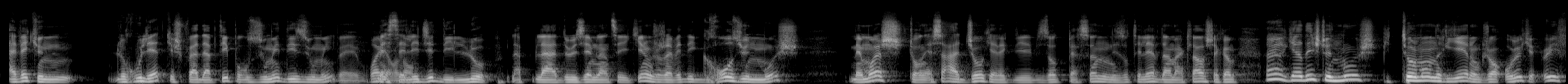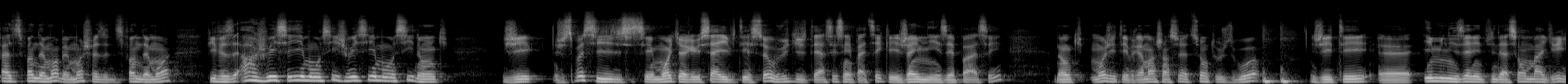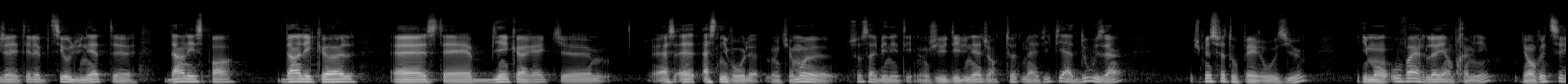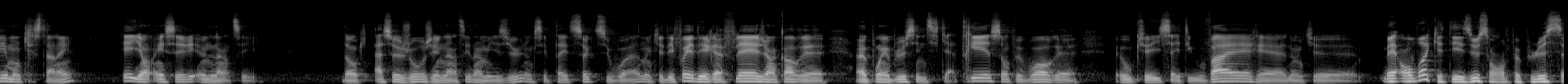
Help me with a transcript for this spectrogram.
avec une le roulette que je pouvais adapter pour zoomer, dézoomer. Ben, Mais c'est legit des loupes, la, la deuxième lentille qui. Donc, j'avais des gros yeux de mouche. Mais moi, je tournais ça à joke avec les autres personnes, les autres élèves dans ma classe. J'étais comme, ah, regardez, je suis une mouche. Puis tout le monde riait. Donc, genre, au lieu qu'eux, ils fassent du fun de moi, ben moi, je faisais du fun de moi. Puis ils faisaient, ah, je vais essayer moi aussi, je vais essayer moi aussi. Donc, j'ai, je sais pas si c'est moi qui ai réussi à éviter ça, ou vu que j'étais assez sympathique, les gens, ils me niaisaient pas assez. Donc, moi, j'étais vraiment chanceux là-dessus, on touche du bois. j'ai été euh, immunisé à l'intimidation malgré que j'avais été le petit aux lunettes euh, dans les sports, dans l'école. Euh, C'était bien correct à, à- ce niveau-là. Donc, moi, ça, ça a bien été. Donc, j'ai eu des lunettes genre toute ma vie. Puis, à 12 ans, je me suis fait opérer aux yeux. Ils m'ont ouvert l'œil en premier. Ils ont retiré mon cristallin et ils ont inséré une lentille. Donc, à ce jour, j'ai une lentille dans mes yeux. Donc, c'est peut-être ça que tu vois. Donc, des fois, il y a des reflets. J'ai encore euh, un point bleu, c'est une cicatrice. On peut voir euh, où que ça a été ouvert. euh, donc, Mais on voit que tes yeux sont un peu plus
